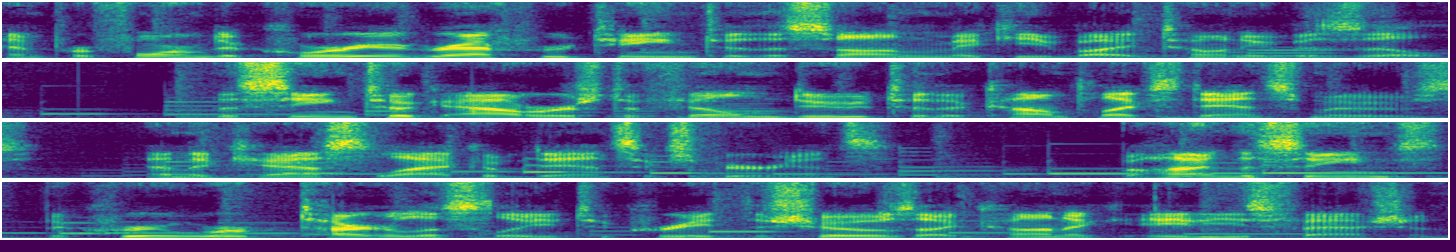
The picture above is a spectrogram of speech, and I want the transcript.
and performed a choreographed routine to the song Mickey by Toni Basil. The scene took hours to film due to the complex dance moves and the cast's lack of dance experience. Behind the scenes, the crew worked tirelessly to create the show's iconic 80s fashion.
